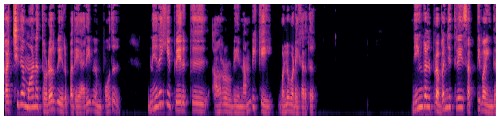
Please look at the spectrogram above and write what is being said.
கச்சிதமான தொடர்பு இருப்பதை அறிவும் போது நிறைய பேருக்கு அவர்களுடைய நம்பிக்கை வலுவடைகிறது. நீங்கள் பிரபஞ்சத்திலே சக்தி வாய்ந்த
